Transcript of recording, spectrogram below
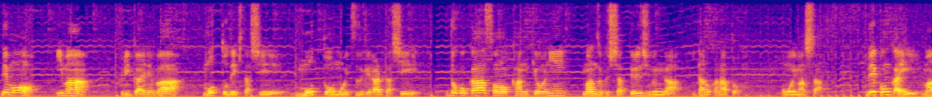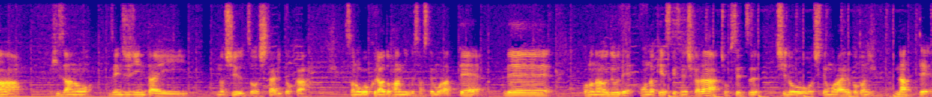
でも今振り返ればもっとできたしもっと思い続けられたしどこかその環境に満足しちゃってる自分がいたのかなと思いました。で今回まあ膝の前十靭帯の手術をしたりとかその後クラウドファンディングさせてもらってでこの NowDo で本田圭佑選手から直接指導をしてもらえることになって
